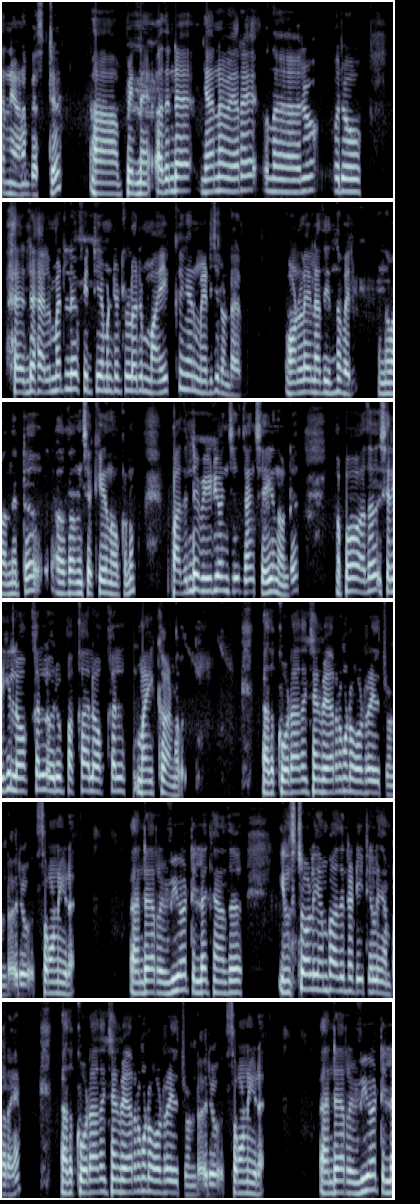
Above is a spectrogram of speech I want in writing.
തന്നെയാണ് ബെസ്റ്റ് പിന്നെ അതിന്റെ ഞാൻ വേറെ ഒരു ഒരു എന്റെ ഹെൽമെറ്റിൽ ഫിറ്റ് ചെയ്യാൻ വേണ്ടിയിട്ടുള്ള ഒരു മൈക്ക് ഞാൻ മേടിച്ചിട്ടുണ്ടായിരുന്നു. ഓൺലൈനിൽ അത് ഇന്ന് വരും. ഇന്ന് വന്നിട്ട് അതൊന്ന് ചെക്ക് ചെയ്ത് നോക്കണം. അപ്പോൾ അതിന്റെ വീഡിയോ ഞാൻ ചെയ്യുന്നുണ്ട്. അപ്പോൾ അത് ശരിക്കും ലോക്കൽ ഒരു പക്ക ലോക്കൽ മൈക്കാണത് അത് കൂടാതെ ഞാൻ വേറൊരു കൂടെ ഓർഡർ ചെയ്തിട്ടുണ്ട്. ഒരു സോണിയുടെ അതിന്റെ റിവ്യൂ ആയിട്ടില്ല. ഞാനത് ഇൻസ്റ്റാൾ ചെയ്യുമ്പോൾ അതിന്റെ ഡീറ്റെയിൽ ഞാൻ പറയാം. അത് കൂടാതെ ഞാൻ വേറൊരു കൂടെ ഓർഡർ ചെയ്തിട്ടുണ്ട് ഒരു സോണിയുടെ. അതിന്റെ റിവ്യൂ ആയിട്ടില്ല.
